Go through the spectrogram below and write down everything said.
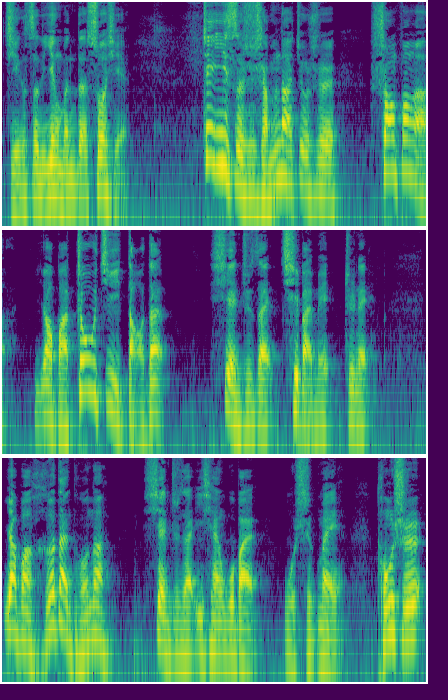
几个字的英文的缩写。这意思是什么呢？就是双方啊要把洲际导弹限制在七百枚之内，要把核弹头呢限制在一千五百。五十枚，同时，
